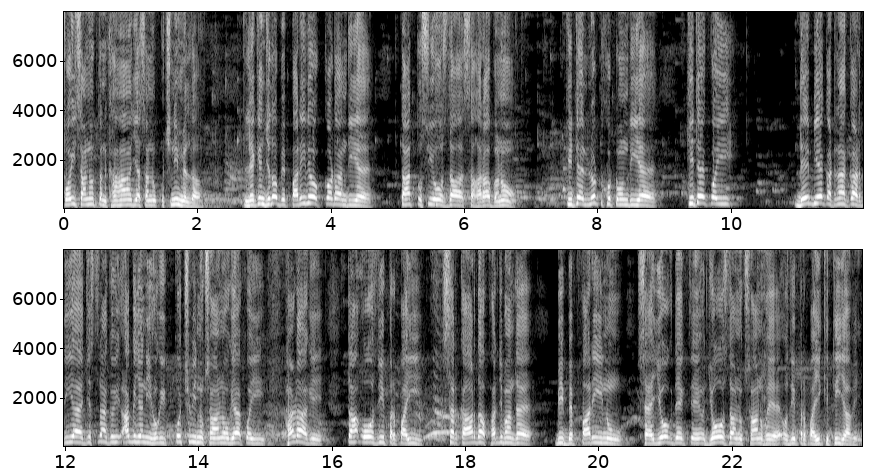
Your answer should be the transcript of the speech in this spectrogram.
ਕੋਈ ਸਾਨੂੰ ਤਨਖਾਹਾਂ ਜਾਂ ਸਾਨੂੰ ਕੁਝ ਨਹੀਂ ਮਿਲਦਾ। ਲੇਕਿਨ ਜਦੋਂ ਵਪਾਰੀ ਦੇ ਔਕੜ ਆਉਂਦੀ ਹੈ ਤਾਂ ਤੁਸੀਂ ਉਸ ਦਾ ਸਹਾਰਾ ਬਣੋ। ਕਿਤੇ ਲੁੱਟ ਖੁੱਟ ਹੁੰਦੀ ਹੈ ਕਿਤੇ ਕੋਈ ਦੇਵੀਏ ਘਟਨਾ ਘਟਦੀ ਹੈ ਜਿਸ ਤਰ੍ਹਾਂ ਕੋਈ ਅੱਗ ਜਨੀ ਹੋ ਗਈ ਕੁਝ ਵੀ ਨੁਕਸਾਨ ਹੋ ਗਿਆ ਕੋਈ ਹੜ੍ਹ ਆ ਗਏ ਤਾਂ ਉਸ ਦੀ ਭਰਪਾਈ ਸਰਕਾਰ ਦਾ ਫਰਜ਼ ਬਣਦਾ ਹੈ ਵੀ ਵਪਾਰੀ ਨੂੰ ਸਹਿਯੋਗ ਦੇ ਕੇ ਜੋ ਉਸ ਦਾ ਨੁਕਸਾਨ ਹੋਇਆ ਹੈ, ਉਸ ਦੀ ਭਰਪਾਈ ਕੀਤੀ ਜਾਵੇ।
